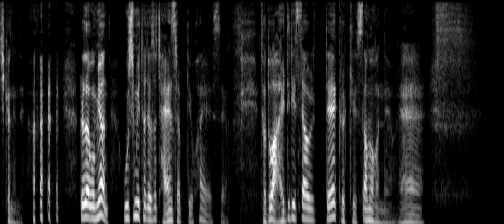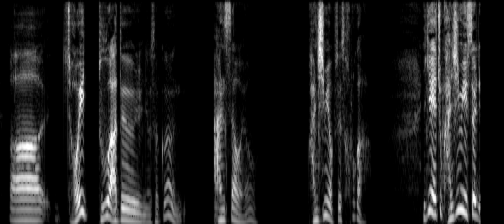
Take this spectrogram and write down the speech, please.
시켰는데. 그러다 보면 웃음이 터져서 자연스럽게 화해했어요. 저도 아이들이 싸울 때 그렇게 써먹었네요. 예. 어, 저희 두 아들 녀석은 안 싸워요. 관심이 없어요, 서로가. 이게 좀 관심이 있어야지,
